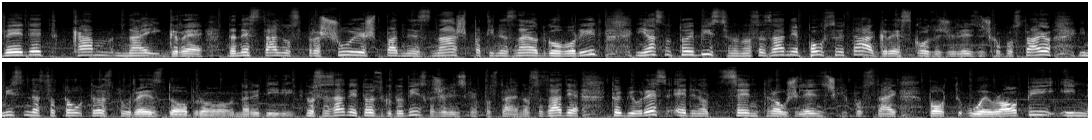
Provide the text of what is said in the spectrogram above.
vedeti, kam naj gre, da ne stalno sprašuješ, pa ne znaš, pa ti ne znajo odgovoriti. In jasno, to je bistveno. No, se zadnje pol sveta gre skozi železniško postajo in mislim, da so to v Trstu res dobro naredili. No, se zadnje to je zgodovinska železniška postaja. No, se zadnje to je bil res eden od centrov železniških postaj pod, v Evropi in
